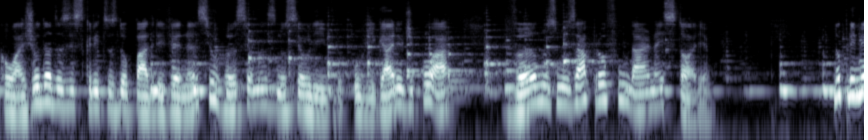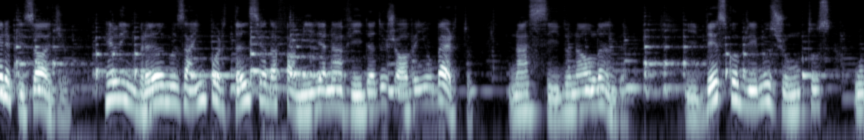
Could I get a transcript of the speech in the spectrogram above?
Com a ajuda dos escritos do padre Venâncio Hussermans no seu livro O Vigário de Poá, vamos nos aprofundar na história. No primeiro episódio, relembramos a importância da família na vida do jovem Humberto, nascido na Holanda, e descobrimos juntos o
